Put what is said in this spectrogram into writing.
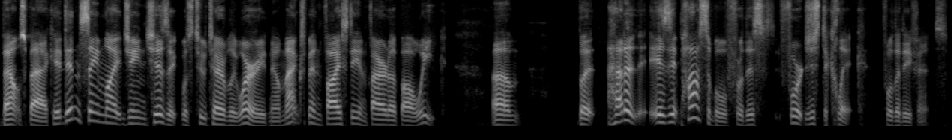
bounce back? It didn't seem like Gene Chizik was too terribly worried. Now, Mack's been feisty and fired up all week. Um, but how did is it possible for this for it just to click for the defense?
